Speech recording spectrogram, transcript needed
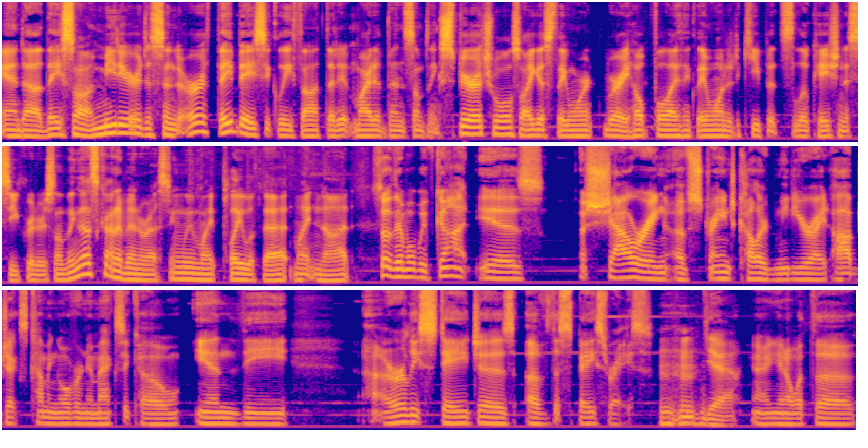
and uh, they saw a meteor descend to Earth. They basically thought that it might have been something spiritual, so I guess they weren't very helpful. I think they wanted to keep its location a secret or something. That's kind of interesting. We might play with that, might not. So then what we've got is a showering of strange colored meteorite objects coming over New Mexico in the uh, early stages of the space race. Mm-hmm. Yeah. Uh, you know, with the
